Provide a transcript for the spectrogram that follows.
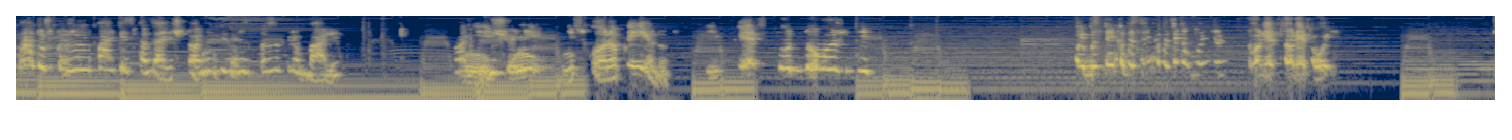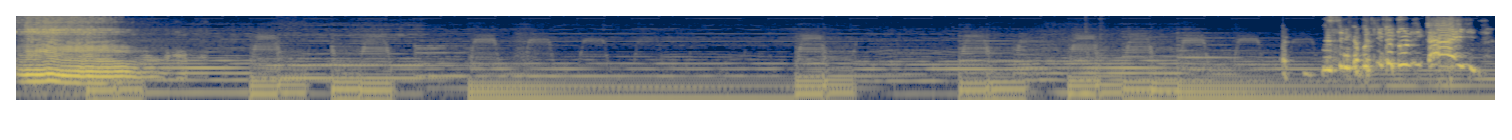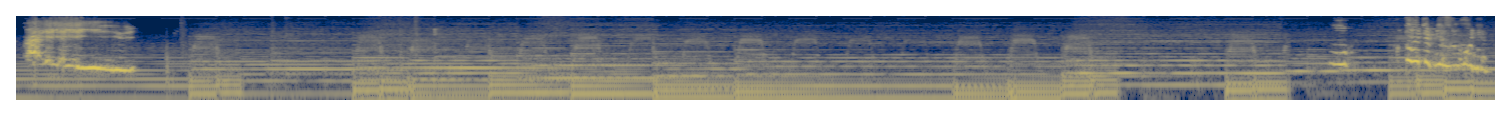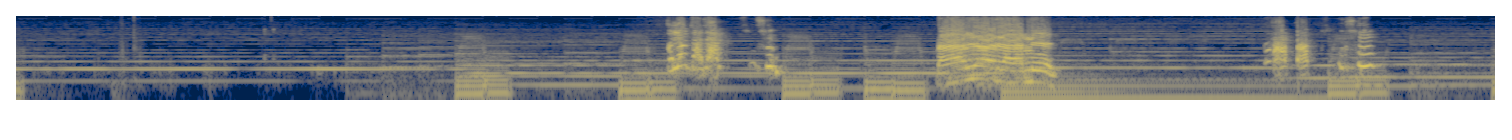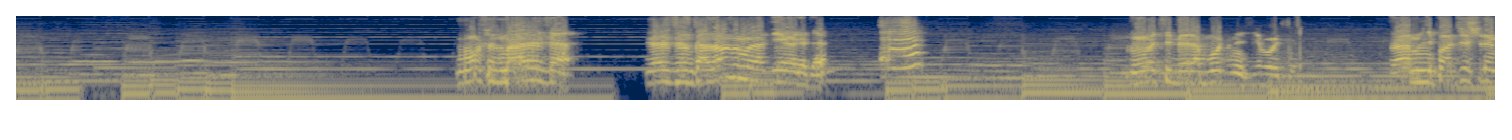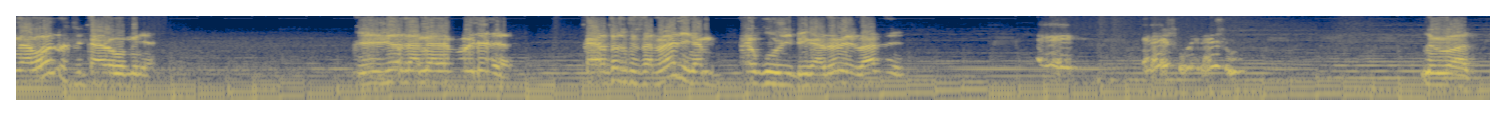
Матушка же с папой сказали, что они дверь позакрывали. Они еще не, не скоро приедут. Пипец тут дождик. Ой, быстренько, быстренько, быстренько, туалет, туалет, ой. Быстренько, быстренько, ай, ай-яй-яй. Кто это мне звонит? Алло, да-да, слушаю. Алло, Рамиль, в общем, смотрите, я же тебе сказал, что мы отъехали, да? Да, Ну, вот тебе работа на сегодня. Там не почищали навоз эти коровы у меня. И ведра надо были. Картошку собрали и нам кушать приготовили, ладно? хорошо, хорошо. Ну вот.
